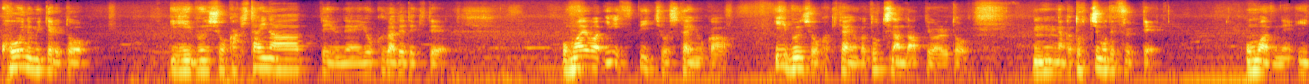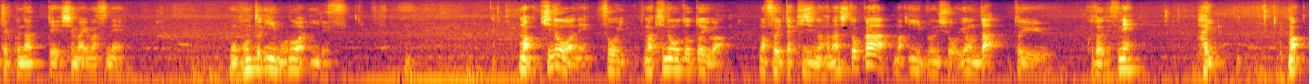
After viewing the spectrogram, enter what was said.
こういうの見てるといい文章書きたいなーっていうね欲が出てきてお前はいいスピーチをしたいのかいい文章を書きたいのかどっちなんだって言われるとうんなんかどっちもですって思わずね言いたくなってしまいますねもうほんといいものはいいです、まあ昨日はねそういまあ昨日おとといはまあ、そういった記事の話とか、まあ、いい文章を読んだということですね。はい。まあ、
